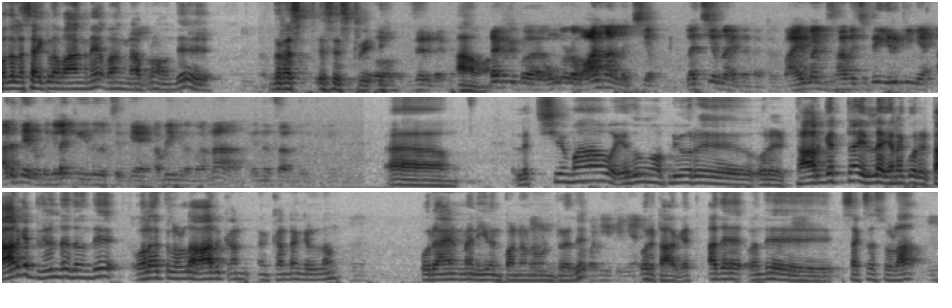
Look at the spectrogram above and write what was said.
முதல்ல சைக்கிளை வாங்கினேன். வாங்கின அப்புறம் வந்து த ரெஸ்ட் இஸ் ஹிஸ்ட்ரி சரி டாக்டர் ஆமாம் டாக்டர் இப்போ உங்களோட வாழ்நாள் லட்சியம் லட்சியம்னா என்ன டாக்டர் இப்போ அயன்மெண்ட் சாதிச்சுட்டு இருக்கீங்க அடுத்து என்னோட இலக்கு இது வச்சிருக்கேன் அப்படிங்கிற மாதிரினா என்ன சார்ந்து இருக்கீங்க லட்சியமாக எதுவும் அப்படி ஒரு ஒரு டார்கெட்டாக இல்லை. எனக்கு ஒரு டார்கெட் இருந்தது வந்து உலகத்தில் உள்ள ஆறு கண் கண்டங்களிலும் ஒரு அயன்மேன் ஈவென்ட் பண்ணணுன்றது ஒரு டார்கெட் அது வந்து சக்ஸஸ்ஃபுல்லாக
